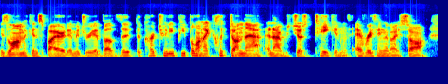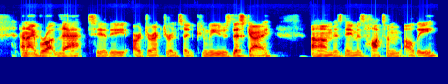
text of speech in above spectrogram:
Islamic inspired imagery above the, the cartoony people. And I clicked on that and I was just taken with everything that I saw. And I brought that to the art director and said, Can we use this guy? Um, his name is Hatem Ali.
